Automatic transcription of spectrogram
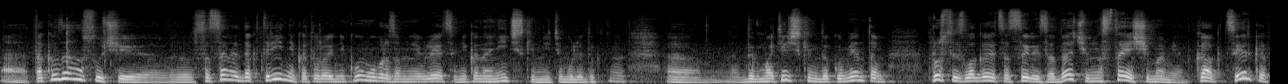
А, так и в данном случае в социальной доктрине, которая никоим образом не является ни каноническим, ни тем более э, догматическим документом, просто излагаются цели и задачи в настоящий момент, как церковь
